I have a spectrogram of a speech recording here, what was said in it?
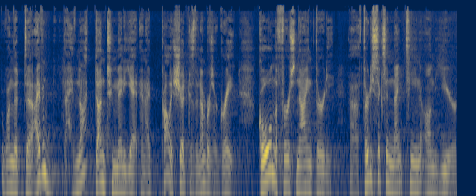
one that uh, I haven't, I have not done too many yet, and I probably should because the numbers are great. Goal in the first 930, uh, 36 and 19 on the year.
